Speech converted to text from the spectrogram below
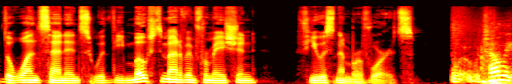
the one sentence with the most amount of information, fewest number of words. Tell me,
